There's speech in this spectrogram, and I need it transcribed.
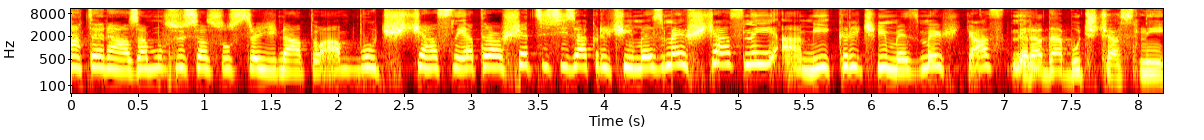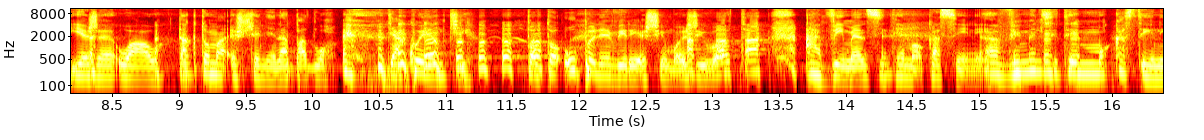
a teraz a musíš sa sústrediť na to a buď šťastný a teraz všetci si zakričíme, sme šťastní a my kričíme, sme šťastní. Rada buď šťastný je, že wow, tak to ma ešte nenapadlo. Ďakujem ti. Toto úplne vyrieši môj život. A vymen si tie mokasíny. A vymen si tie mokasíny.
